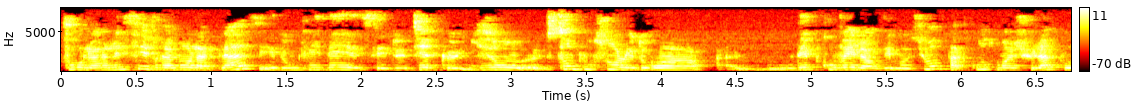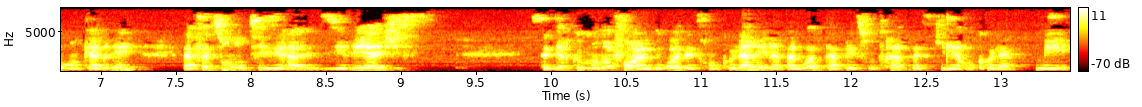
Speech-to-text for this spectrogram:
pour leur laisser vraiment la place. Et donc l'idée, c'est de dire qu'ils ont 100% le droit d'éprouver leurs émotions. Par contre, moi, je suis là pour encadrer la façon dont ils y réagissent. C'est-à-dire que mon enfant a le droit d'être en colère, il n'a pas le droit de taper son frère parce qu'il est en colère. Mais,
